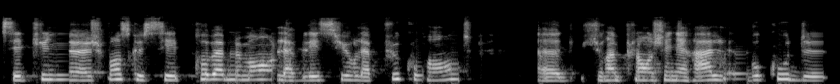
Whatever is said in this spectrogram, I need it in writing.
C'est une, je pense que c'est probablement la blessure la plus courante euh, sur un plan général. Beaucoup de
